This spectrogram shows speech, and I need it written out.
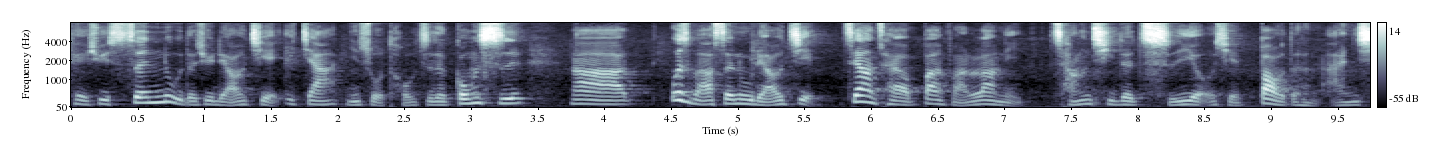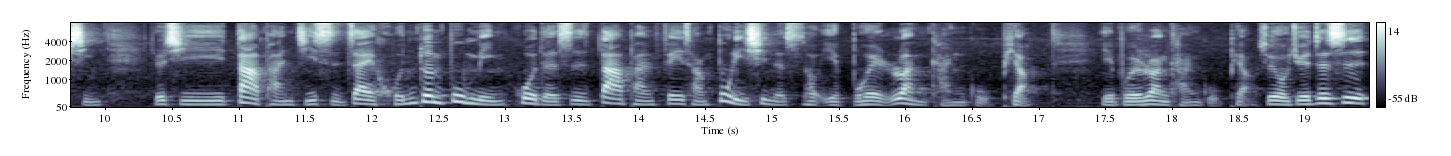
可以去深入的去了解一家你所投资的公司。那为什么要深入了解？这样才有办法让你长期的持有，而且抱得很安心。尤其大盘即使在混沌不明，或者是大盘非常不理性的时候，也不会乱砍股票，也不会乱砍股票。所以我觉得这是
